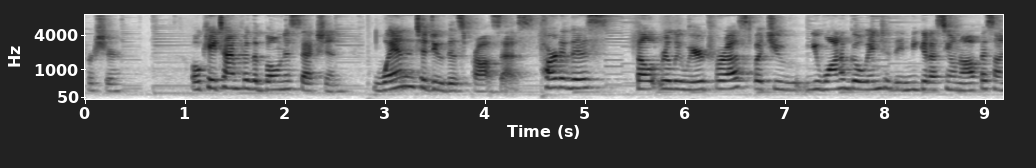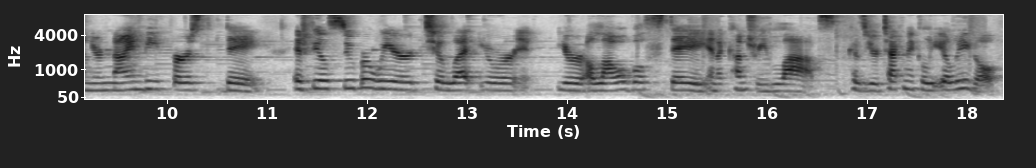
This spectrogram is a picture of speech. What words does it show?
For sure. Okay, time for the bonus section. When to do this process. Part of this felt really weird for us, but you, you want to go into the Migracion office on your 91st day. It feels super weird to let your, your allowable stay in a country lapse because you're technically illegal,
